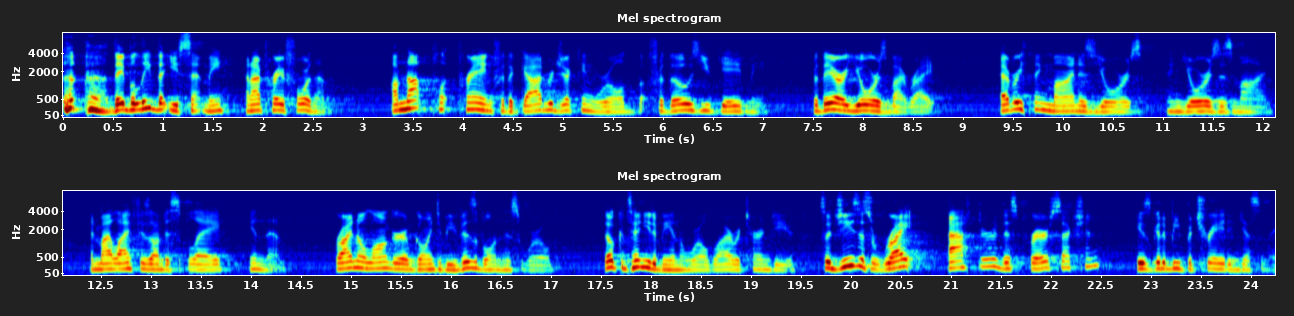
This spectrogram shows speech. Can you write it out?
they believe that you sent me, and I pray for them. I'm not pl- praying for the God rejecting world, but for those you gave me, for they are yours by right. Everything mine is yours, and yours is mine, and my life is on display in them. For I no longer am going to be visible in this world. They'll continue to be in the world while I return to you. So, Jesus, right after this prayer section, is going to be betrayed in Gethsemane.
